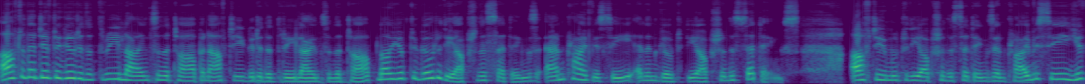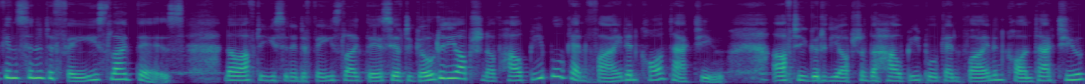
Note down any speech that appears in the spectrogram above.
After that, you have to go to the three lines on the top, and after you go to the three lines on the top, now you have to go to the option of settings and privacy and then go to the option of the settings. After you move to the option of the settings and privacy, you can send interface like this. Now, after you send interface like this, you have to go to the option of how people can find and contact you. After you go to the option of the how people can find and contact you,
